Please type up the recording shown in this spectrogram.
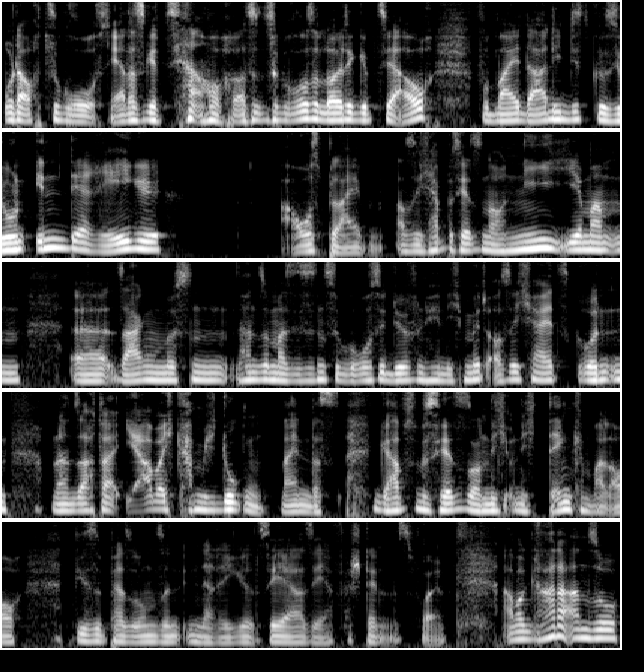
Oder auch zu groß. Ja, das gibt es ja auch. Also zu große Leute gibt es ja auch, wobei da die Diskussion in der Regel ausbleiben. Also ich habe bis jetzt noch nie jemandem äh, sagen müssen, hören Sie mal, Sie sind zu groß, Sie dürfen hier nicht mit aus Sicherheitsgründen. Und dann sagt er, ja, aber ich kann mich ducken. Nein, das gab es bis jetzt noch nicht. Und ich denke mal auch, diese Personen sind in der Regel sehr, sehr verständnisvoll. Aber gerade an so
